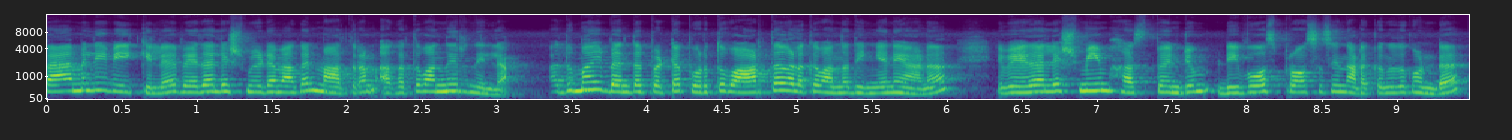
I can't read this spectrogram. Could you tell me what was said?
ഫാമിലി വീക്കിൽ വേദാലക്ഷ്മിയുടെ മകൻ മാത്രം അകത്ത് വന്നിരുന്നില്ല. അതുമായി ബന്ധപ്പെട്ട് പുറത്ത് വാർത്തകളൊക്കെ വന്നത് ഇങ്ങനെയാണ്. വേദാലക്ഷ്മിയും ഹസ്ബൻഡും ഡിവോഴ്സ് പ്രോസസ്സിൽ നടക്കുന്നത് കൊണ്ട്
